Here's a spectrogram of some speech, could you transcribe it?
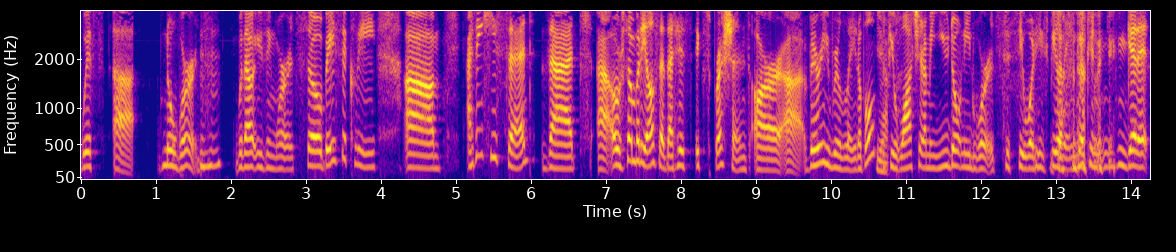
with uh, no words, Mm-hmm. Without using words. So basically, um, I think he said that, uh, or somebody else said that his expressions are uh, very relatable. If you watch it, I mean, you don't need words to see what he's feeling. You can you can get it,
